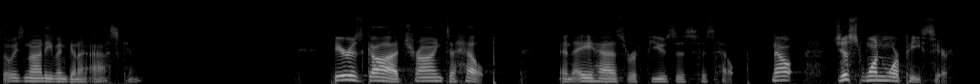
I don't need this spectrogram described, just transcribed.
So he's not even going to ask him. Here is God trying to help, and Ahaz refuses his help. Now, just one more piece here.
